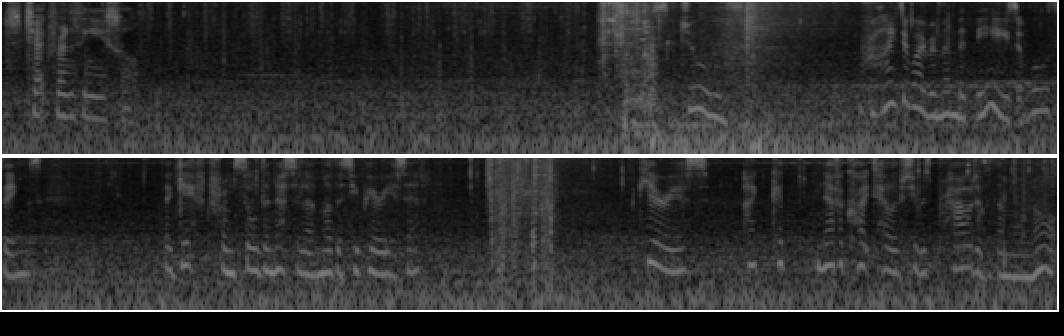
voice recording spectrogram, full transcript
It's check for anything useful. These jewels. Why do I remember these of all things? A gift from Soldanessila, Mother Superior said. Curious. I could never quite tell if she was proud of them or not.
